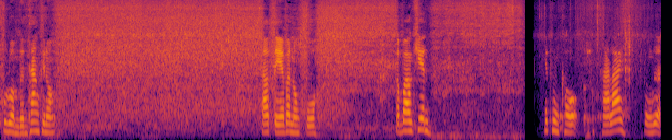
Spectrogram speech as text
ผู้รวมเดินทางพี่น้อง ชาวเตะบ้านหนองโกกระบาวเคียนเฮ็ดเพิ่งเขาขาลายเพิ่งเลือด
